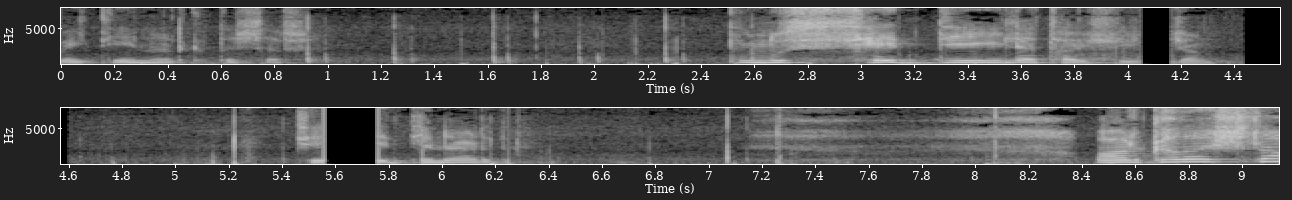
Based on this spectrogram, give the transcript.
Bekleyin arkadaşlar. Bunu sedye ile taşıyacağım. Sedye nerede? Arkadaşlar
